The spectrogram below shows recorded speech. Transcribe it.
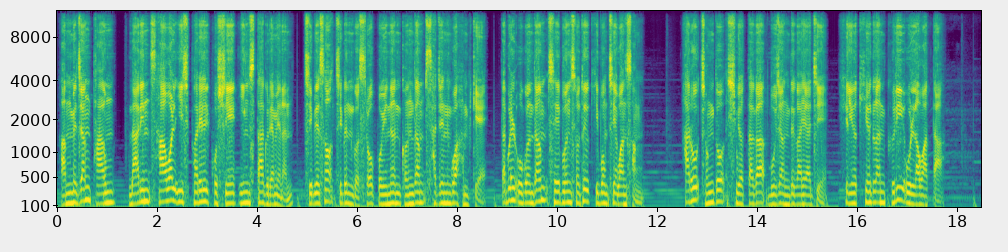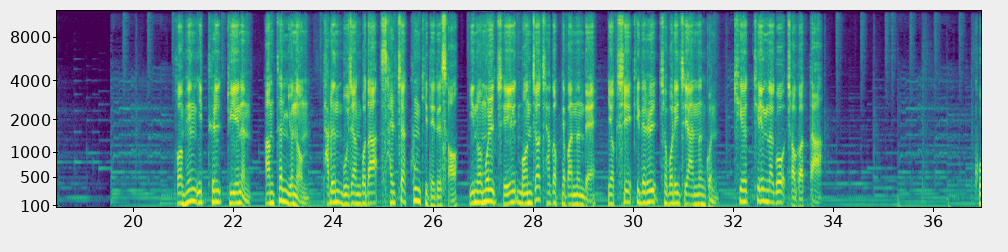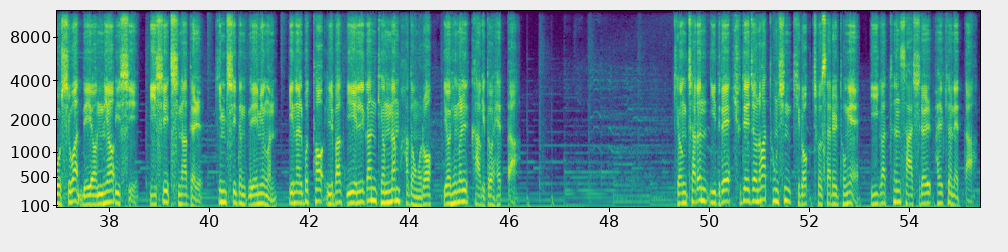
암매장 다음 날인 4월 28일 고씨의 인스타그램에는 집에서 찍은 것으로 보이는 건담 사진과 함께 더블오 건담 세븐소드 기본체 완성. 하루 정도 쉬었다가 무장대 가야지 히읗히읗란 글이 올라왔다. 범행 이틀 뒤에는 암튼 요놈 다른 무장보다 살짝쿵 기대돼서 이놈을 제일 먼저 작업해봤는데 역시 기대를 저버리지 않는군. 키읔키읔라고 적었다. 고씨와 내연녀 이씨, 이씨 친아들, 김씨 등 4명은 이날부터 1박 2일간 경남 하동으로 여행을 가기도 했다. 경찰은 이들의 휴대전화 통신 기록 조사를 통해 이 같은 사실을 밝혀냈다.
